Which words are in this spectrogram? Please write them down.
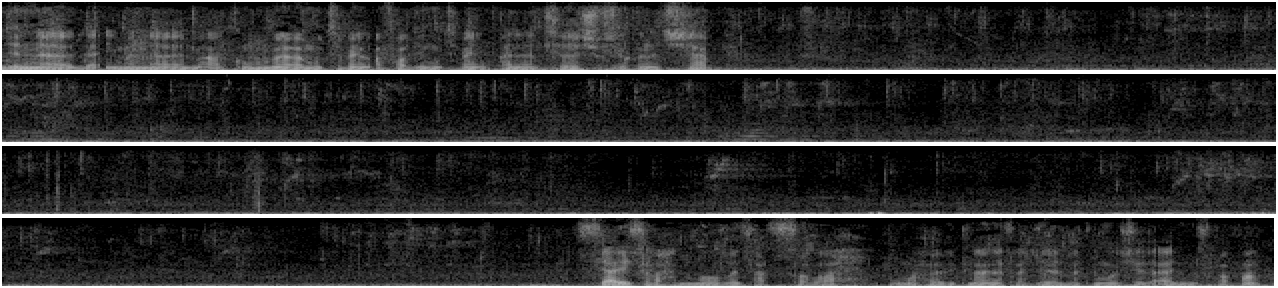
إذا دائما معكم متابعين الأفاضل متابعين قناة شوفوا قناة الشعب. الساعة صباح النور وساعة الصباح. ومرحبا بك معنا في هذا البث المباشر آل مصطفى.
